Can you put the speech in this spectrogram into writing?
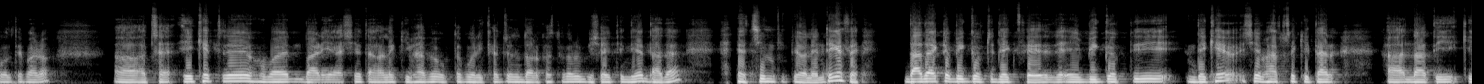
বলতে পারো। আচ্ছা এই ক্ষেত্রে হুমায়ুন বাড়ি আসে তাহলে কীভাবে উক্ত পরীক্ষার জন্য দরখাস্ত করবে বিষয়টি নিয়ে দাদা চিন্তিত হলেন। ঠিক আছে? দাদা একটা বিজ্ঞপ্তি দেখছে যে এই বিজ্ঞপ্তি দেখে সে ভাবছে কি তার নাতি কি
